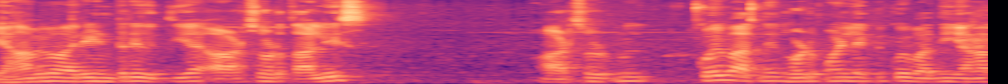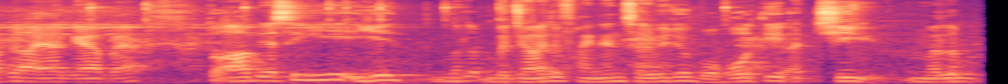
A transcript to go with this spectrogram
यहाँ पे हमारी इंट्री होती है आठ सौ अड़तालीस आठ सौ कोई बात नहीं, थोड़े पॉइंट लेके कोई बात नहीं, यहाँ पे आया, गैप आया। तो आप जैसे ये ये मतलब बजाज फाइनेंस सर्विस जो बहुत ही अच्छी मतलब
